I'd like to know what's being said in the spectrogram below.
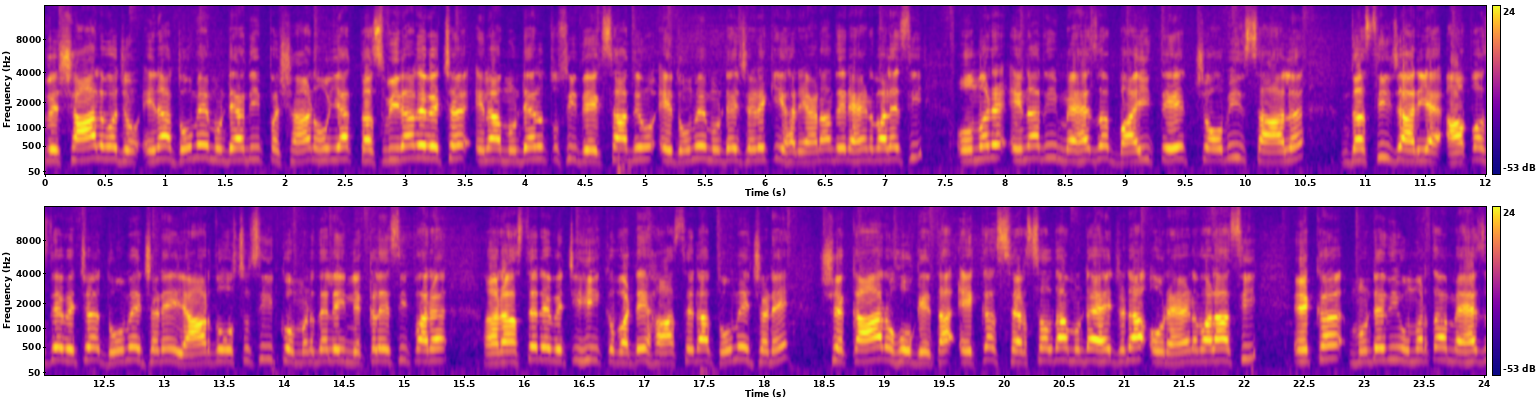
ਵਿਸ਼ਾਲ ਵਜੋਂ ਇਹਨਾਂ ਦੋਵੇਂ ਮੁੰਡਿਆਂ ਦੀ ਪਛਾਣ ਹੋਈ ਹੈ। ਤਸਵੀਰਾਂ ਦੇ ਵਿੱਚ ਇਹਨਾਂ ਮੁੰਡਿਆਂ ਨੂੰ ਤੁਸੀਂ ਦੇਖ ਸਕਦੇ ਹੋ, ਇਹ ਦੋਵੇਂ ਮੁੰਡੇ ਜਿਹੜੇ ਕਿ ਹਰਿਆਣਾ ਦੇ ਰਹਿਣ ਵਾਲੇ ਸੀ। ਉਮਰ ਇਹਨਾਂ ਦੀ ਮਹਿਜ਼ 22 ਤੇ 24 ਸਾਲ ਦੱਸੀ ਜਾ ਰਹੀ ਹੈ। ਆਪਸ ਦੇ ਵਿੱਚ ਦੋਵੇਂ ਜਣੇ ਯਾਰ ਦੋਸਤ ਸੀ, ਘੁੰਮਣ ਦੇ ਲਈ ਨਿਕਲੇ ਸੀ, ਪਰ ਰਸਤੇ ਦੇ ਵਿੱਚ ਹੀ ਇੱਕ ਵੱਡੇ ਹਾਦਸੇ ਦਾ ਦੋਵੇਂ ਜਣੇ ਸ਼ਿਕਾਰ ਹੋ ਗਏ ਤਾਂ ਇੱਕ ਸਿਰਸਲ ਦਾ ਮੁੰਡਾ ਹੈ ਜਿਹੜਾ ਉਹ ਰਹਿਣ ਵਾਲਾ ਸੀ। ਇੱਕ ਮੁੰਡੇ ਦੀ ਉਮਰ ਤਾਂ ਮਹਿਜ਼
